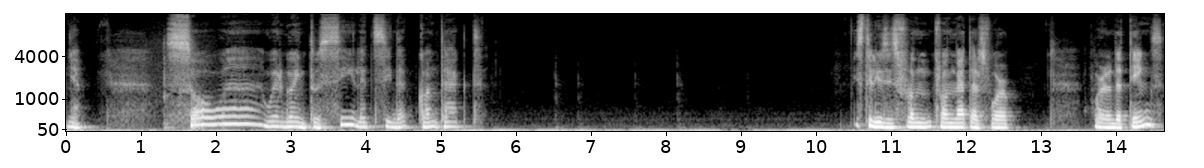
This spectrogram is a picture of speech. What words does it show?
Yeah. So uh, we're going to see let's see the contact. It still uses front front matters for for the things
